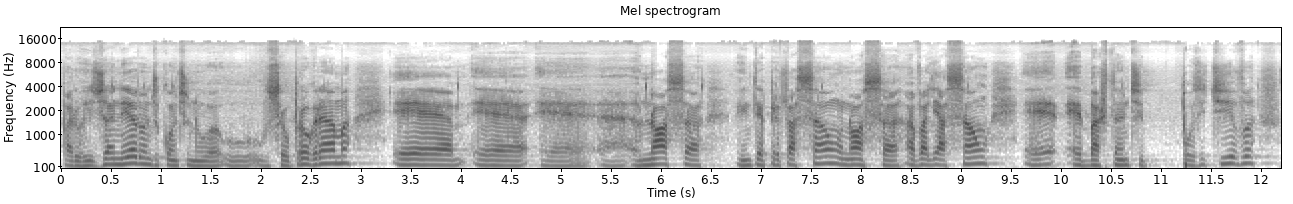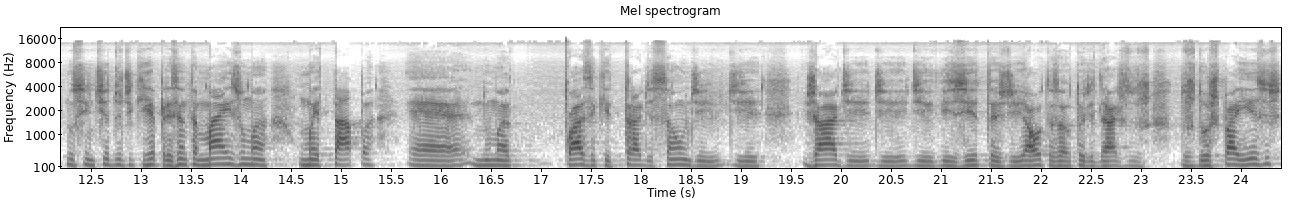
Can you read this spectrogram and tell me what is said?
para o Rio de Janeiro, onde continua o, o seu programa. É, é, é, a nossa interpretação, a nossa avaliação é, é bastante positiva, no sentido de que representa mais uma, uma etapa é, numa quase que tradição de, de já de, de, de, visitas de altas autoridades dos, dos dois países,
